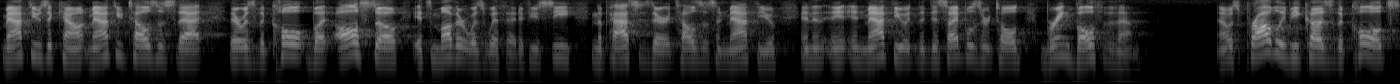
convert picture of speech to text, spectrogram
Matthew's account, Matthew tells us that there was the colt, but also its mother was with it. If you see in the passage there, it tells us in Matthew, and in, in Matthew, the disciples are told, bring both of them. Now, it was probably because the colts,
